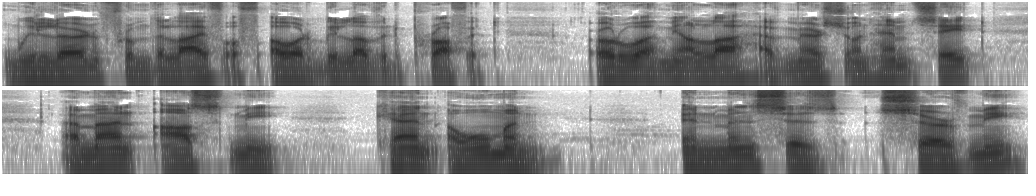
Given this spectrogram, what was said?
we learn from the life of our beloved Prophet. Urwa, may Allah have mercy on him, said, A man asked me, Can a woman in menses serve me?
